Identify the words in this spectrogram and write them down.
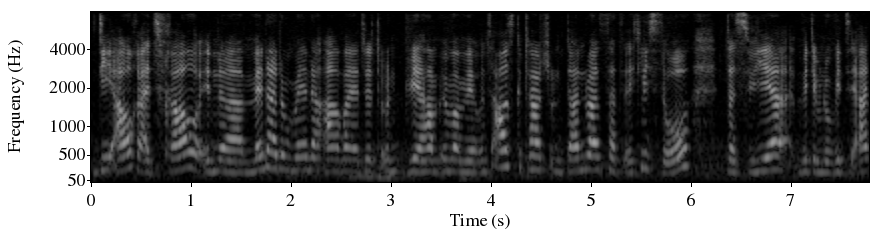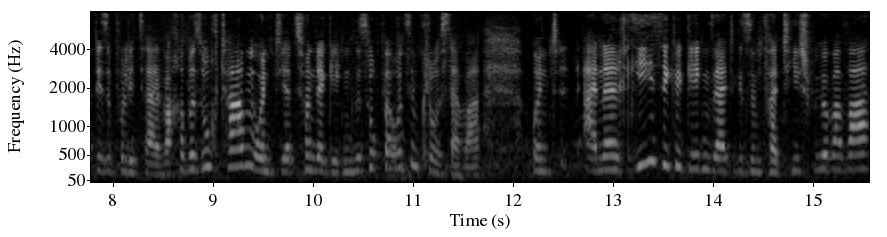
die auch als Frau in der Männerdomäne arbeitet und wir haben immer mehr uns ausgetauscht und dann war es tatsächlich so, dass wir mit dem Noviziat diese Polizeiwache besucht haben und jetzt schon der Gegenbesuch bei uns im Kloster war und eine riesige gegenseitige Sympathie spürbar war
